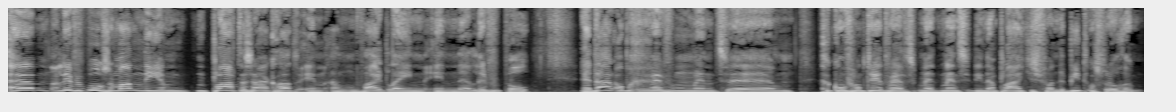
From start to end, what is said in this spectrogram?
Um, Liverpoolse man die een platenzaak had in, aan White Lane in uh, Liverpool. En daar op een gegeven moment uh, geconfronteerd werd met mensen die naar plaatjes van de Beatles vroegen.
